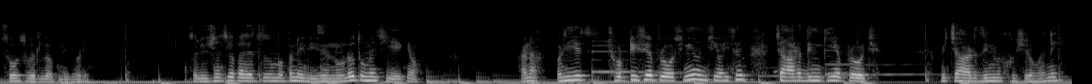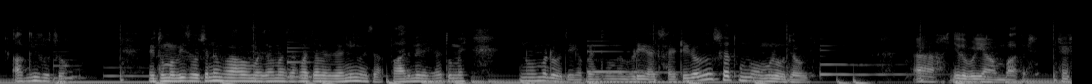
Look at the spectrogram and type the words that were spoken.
सोच बदलो अपनी थोड़ी। सोल्यूशन के पहले तो तुम अपने रीज़न ढूंढो, तुम्हें चाहिए क्यों? है ना? और ये छोटी सी अप्रोच नहीं होनी चाहिए भाई साहब, चार दिन की अप्रोच मैं चार दिन में खुश रहूँगा, नहीं, आगे सोचो। ये तुम अभी सोचो ना, वाह, मज़ा मज़ा मज़ा मज़ा, नहीं मज़ा। बाद में देखा तुम्हें। नॉर्मल हो जाएगा। पहले तुम्हें बड़ी एक्साइटेड होगी उसका तुम नॉर्मल हो जाओगे। हाँ ये तो बड़ी आम बात है।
